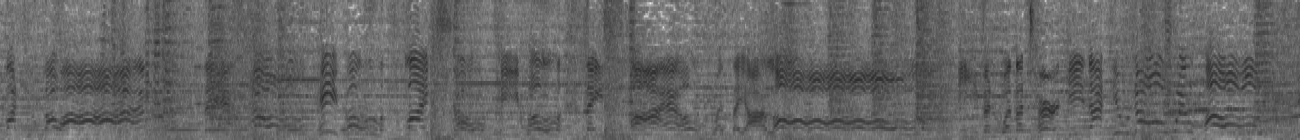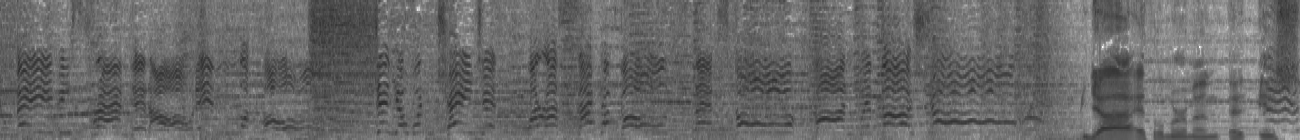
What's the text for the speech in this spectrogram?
but you go on. There's no people like show people. They smile when they are low. Even with a turkey that you know Ja, Ethel Merman, het is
